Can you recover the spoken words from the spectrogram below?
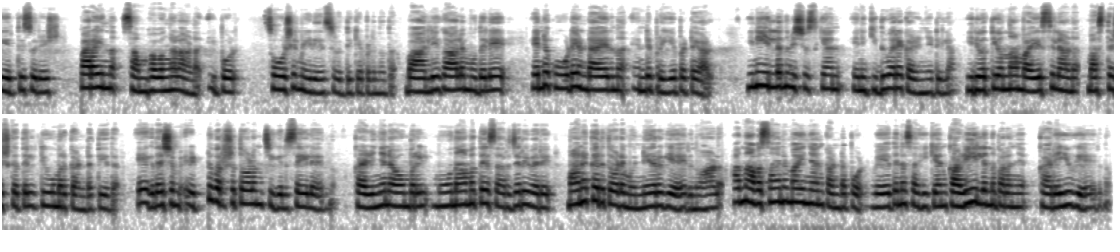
കീർത്തി സുരേഷ് പറയുന്ന സംഭവങ്ങളാണ് ഇപ്പോൾ സോഷ്യൽ മീഡിയയിൽ ശ്രദ്ധിക്കപ്പെടുന്നത്. ബാല്യകാലം മുതലേ എന്റെ കൂടെ ഉണ്ടായിരുന്ന എന്റെ പ്രിയപ്പെട്ടയാൾ. ഇനി ഇല്ലെന്ന് വിശ്വസിക്കാൻ എനിക്ക് ഇതുവരെ കഴിഞ്ഞിട്ടില്ല. ഇരുപത്തിയൊന്നാം വയസ്സിലാണ് മസ്തിഷ്കത്തിൽ ട്യൂമർ കണ്ടെത്തിയത്. ഏകദേശം എട്ട് വർഷത്തോളം ചികിത്സയിലായിരുന്നു. കഴിഞ്ഞ നവംബറിൽ മൂന്നാമത്തെ സർജറി വരെ മനക്കരുത്തോടെ മുന്നേറുകയായിരുന്നു ആൾ. അന്ന് അവസാനമായി ഞാൻ കണ്ടപ്പോൾ വേദന സഹിക്കാൻ കഴിയില്ലെന്ന് പറഞ്ഞ് കരയുകയായിരുന്നു.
